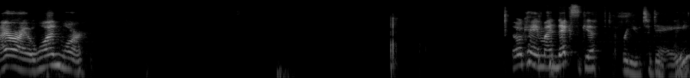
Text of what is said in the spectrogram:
All right, one more. Okay, my next gift for you today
